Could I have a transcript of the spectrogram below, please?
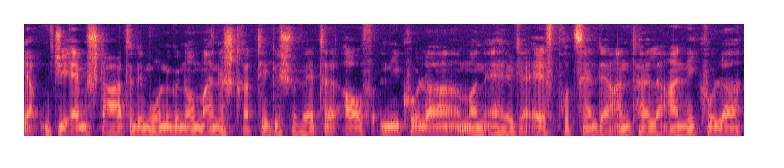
Ja, GM startet im Grunde genommen eine strategische Wette auf Nikola. Man erhält ja 11 Prozent der Anteile an Nikola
